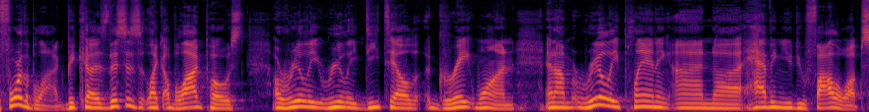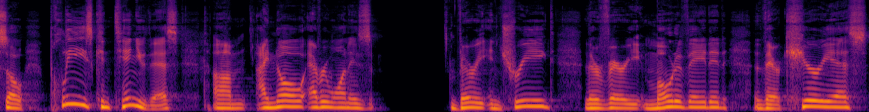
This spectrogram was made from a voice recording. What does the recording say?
for the blog because this is like a blog post, a really, really detailed, great one. And I'm really planning on uh, having you do follow ups. So please continue this. Um, I know everyone is very intrigued. They're very motivated. They're curious.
